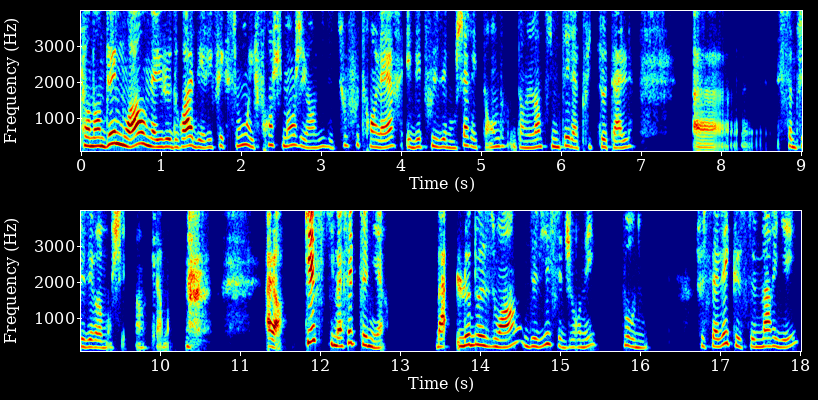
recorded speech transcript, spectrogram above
Pendant des mois, on a eu le droit à des réflexions et franchement, j'ai envie de tout foutre en l'air et d'épouser mon cher et tendre dans l'intimité la plus totale. Euh, ça me faisait vraiment chier, hein, clairement. Alors, qu'est-ce qui m'a fait tenir? Bah, Le besoin de vivre cette journée pour nous, je savais que se marier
